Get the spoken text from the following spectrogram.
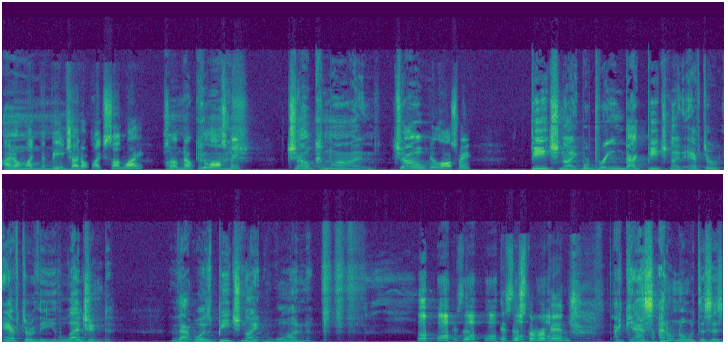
I don't like the beach. I don't like sunlight. So Oh no, you lost me. Joe, come on, Joe. You lost me. beach night. We're bringing back beach night after after the legend that was beach night one. Is this is this the revenge? I guess I don't know what this is,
